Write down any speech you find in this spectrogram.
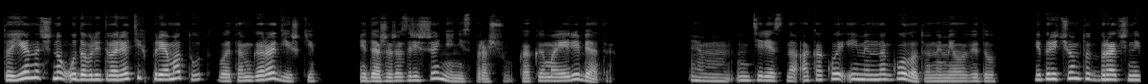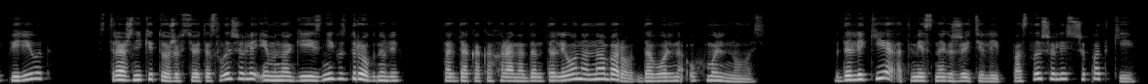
то я начну удовлетворять их прямо тут, в этом городишке, и даже разрешения не спрошу, как и мои ребята. Эм, интересно, а какой именно голод он имел в виду? И при чем тут брачный период? Стражники тоже все это слышали, и многие из них вздрогнули, тогда как охрана Данталеона, наоборот, довольно ухмыльнулась. Вдалеке от местных жителей послышались шепотки.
